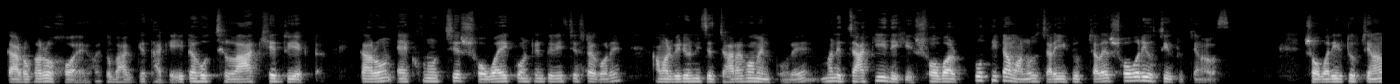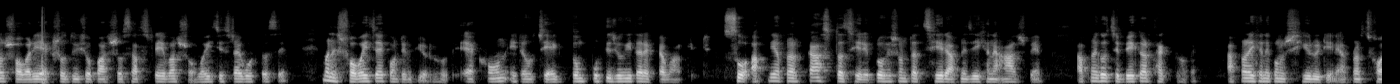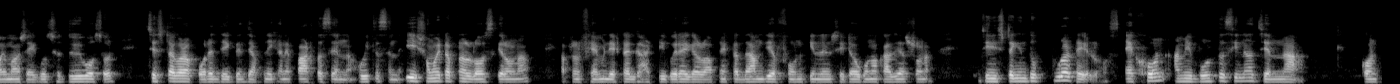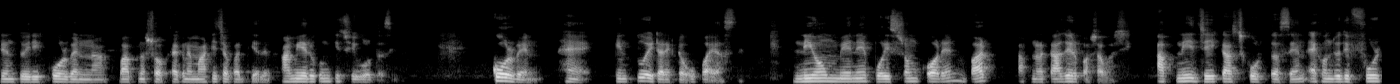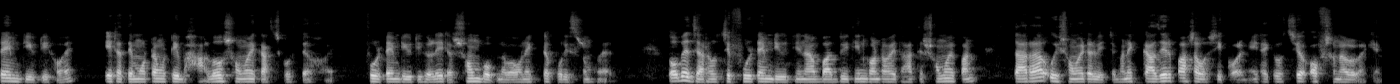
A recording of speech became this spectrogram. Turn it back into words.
কারও কারও হয়, হয়তো ভাগ্যে থাকে। এটা হচ্ছে লাখে দুই একটা। কারণ এখন হচ্ছে সবাই কন্টেন্ট তৈরির চেষ্টা করে। আমার ভিডিও নিচে যারা কমেন্ট করে মানে যাকেই দেখি, সবার প্রতিটা মানুষ যারা ইউটিউব চালায়, সবারই হচ্ছে ইউটিউব চ্যানেল আছে। সবারই ইউটিউব চ্যানেল সবারই একশো, দুইশো, পাঁচশো সাবস্ক্রাইবার সবাই চেষ্টা করতেছে। মানে সবাই চায় কন্টেন্ট ক্রিয়েটর হতে। এখন এটা হচ্ছে একদম প্রতিযোগিতার একটা মার্কেট সো আপনি আপনার কাজটা ছেড়ে প্রফেশনটা ছেড়ে আপনি যে এখানে আসবেন, আপনাকে হচ্ছে বেকার থাকতে হবে। আপনার এখানে কোনো সিকিউরিটি নেই, আপনার ছয় মাস, এক বছর, দুই বছর চেষ্টা করার পরে দেখবেন যে আপনি এখানে পারতেছেন না, হইতেছেন না। এই সময়টা আপনার লস গেল না, আপনার ফ্যামিলি একটা ঘাটতি পড়ে গেল, আপনি একটা দাম দিয়ে ফোন কিনলেন, সেটাও কোনো কাজে আসলো না। জিনিসটা কিন্তু পুরাটাই লস এখন আমি বলতেছি না যে না কন্টেন্ট তৈরি করবেন না বা আপনার শখ থাকলে মাটি চাপা দিয়ে দেন, আমি এরকম কিছুই বলতেছি না। করবেন হ্যাঁ কিন্তু এটার একটা উপায় আছে। নিয়ম মেনে পরিশ্রম করেন বাট আপনার কাজের পাশাপাশি। আপনি যেই কাজ করতেছেন, এখন যদি ফুল টাইম ডিউটি হয়, এটাতে মোটামুটি ভালো সময় কাজ করতে হয়। ফুল টাইম ডিউটি হলে এটা সম্ভব না বা অনেকটা পরিশ্রম হয়ে যায়। তবে যারা হচ্ছে ফুল টাইম ডিউটি না বা দুই তিন ঘণ্টা হয়তো হাতে সময় পান, তারা ওই সময়টার ভিতরে মানে কাজের পাশাপাশি করেন। এটাকে হচ্ছে অপশনাল রাখেন।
